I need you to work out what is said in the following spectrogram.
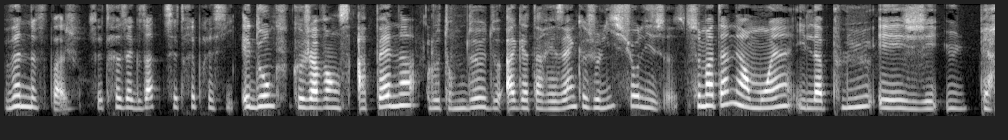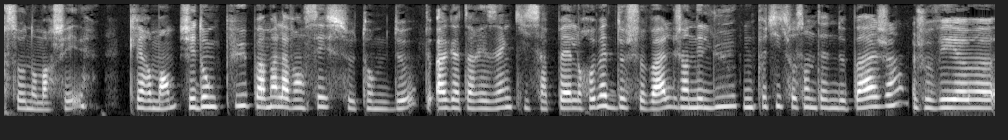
29 pages. C'est très exact, c'est très précis. Et donc que j'avance à peine le tome 2 de Agatha Raisin que je lis sur liseuse. Ce matin néanmoins, il a plu et j'ai eu personne au marché clairement. J'ai donc pu pas mal avancer ce tome 2 de Agatha Raisin qui s'appelle Remède de cheval. J'en ai lu une petite soixantaine de pages. Je vais euh,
